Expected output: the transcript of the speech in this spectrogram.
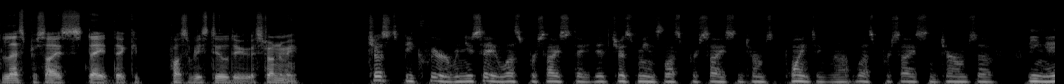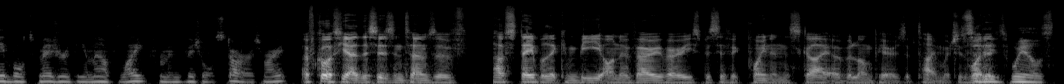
less precise state that could possibly still do astronomy. Just to be clear, when you say less precise state, it just means less precise in terms of pointing, not less precise in terms of being able to measure the amount of light from individual stars, right? Of course, yeah, this is in terms of how stable it can be on a very, very specific point in the sky over long periods of time, which is So what it these wheels,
